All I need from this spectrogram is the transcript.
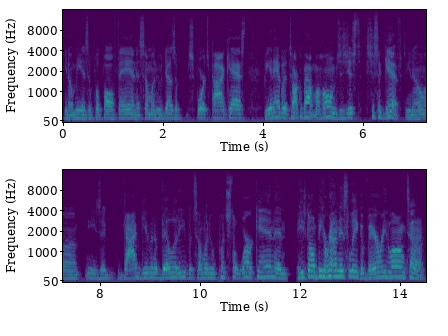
You know, me as a football fan, as someone who does a sports podcast, being able to talk about Mahomes is just it's just a gift. You know, uh, he's a God given ability, but someone who puts the work in, and he's going to be around this league a very long time.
